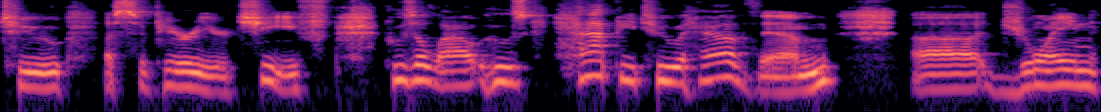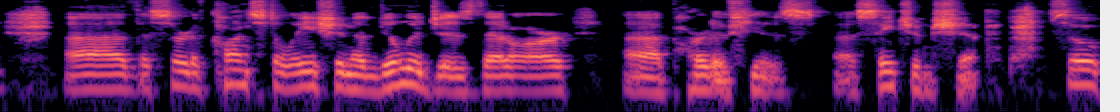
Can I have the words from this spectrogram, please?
to a superior chief who's allow, who's happy to have them uh, join uh, the sort of constellation of villages that are uh, part of his uh, sachemship. So,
